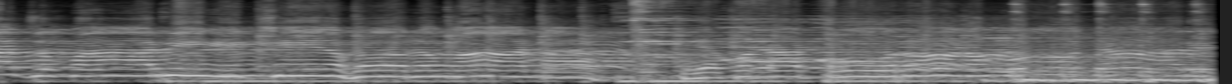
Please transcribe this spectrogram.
આજ મારી છે હરમાના એમના તોરણ મોજારે.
